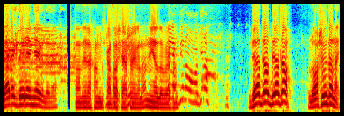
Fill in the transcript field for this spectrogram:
ডাইরেক্ট দৌড়ে নিয়ে গেল রে। আমাদের এখন কাটা শেষ হয়ে গেল নিয়ে যাব এখন। দিনো দেও দাও দেও অসুবিধা নাই।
